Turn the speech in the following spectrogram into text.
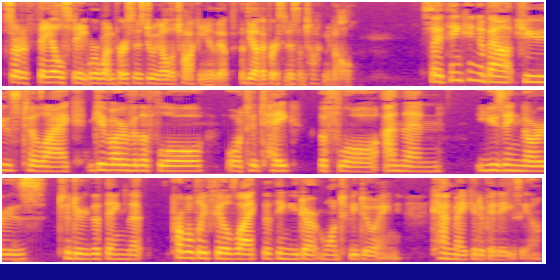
sort of fail state where one person is doing all the talking and the, the other person isn't talking at all. So thinking about cues to like give over the floor or to take the floor and then using those to do the thing that probably feels like the thing you don't want to be doing can make it a bit easier.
